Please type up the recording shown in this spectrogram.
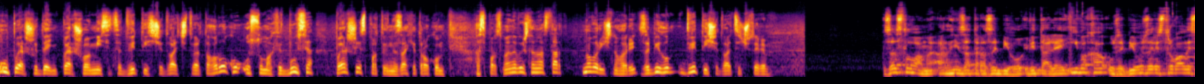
У перший день першого місяця 2024 року у Сумах відбувся перший спортивний захід року. Спортсмени вийшли на старт новорічного забігу 2024. За словами організатора забігу Віталія Іваха, у забігу зареєструвались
